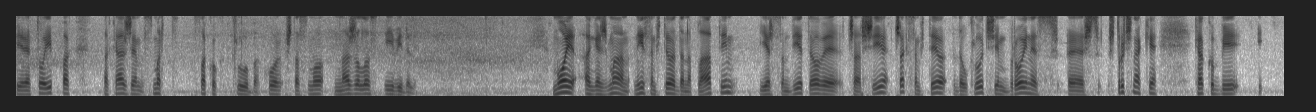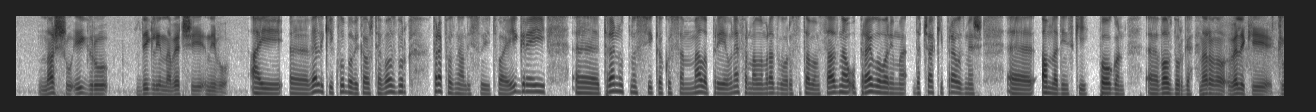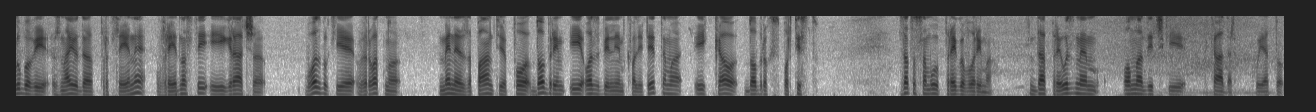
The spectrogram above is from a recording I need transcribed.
jer je to ipak, da kažem, smrt svakog kluba, ko što smo, nažalost, i videli. Moj angažman nisam htio da naplatim, jer sam dijete ove čaršije, čak sam htio da uključim brojne e, stručnjake štručnjake kako bi našu igru digli na veći nivo. A i e, veliki klubovi kao što je Wolfsburg prepoznali su i tvoje igre i e, trenutno si, kako sam malo prije u neformalnom razgovoru sa tobom saznao, u pregovorima da čak i preuzmeš e, omladinski pogon e, Wolfsburga. Naravno, veliki klubovi znaju da procene vrednosti i igrača. Wolfsburg je verovatno mene zapamtio po dobrim i ozbiljnim kvalitetama i kao dobrog sportistu. Zato sam u pregovorima da preuzmem omladički kadar koji je to,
